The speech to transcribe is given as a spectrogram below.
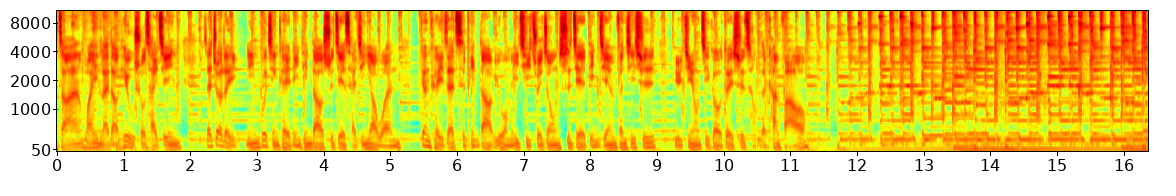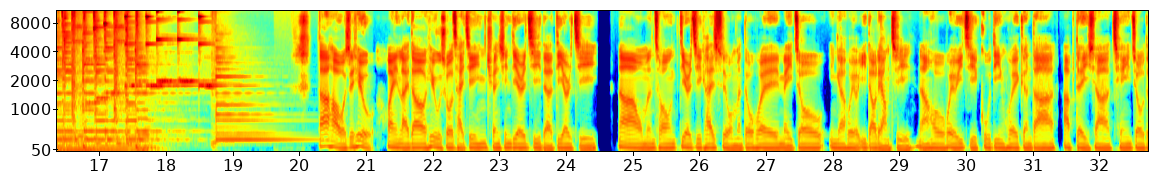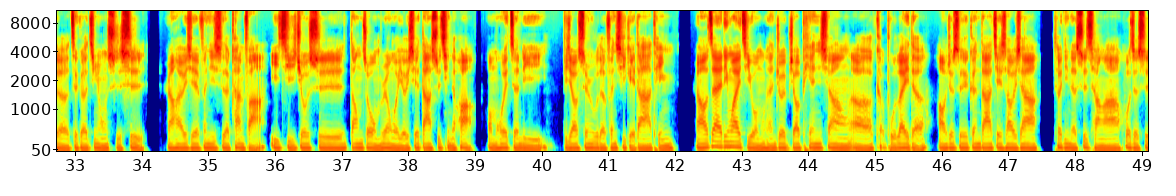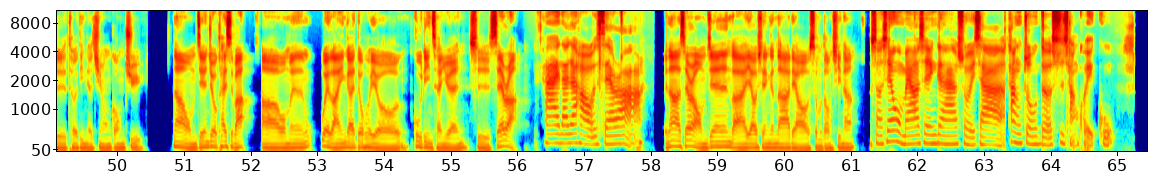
早安，欢迎来到 Hill 说财经。在这里，您不仅可以聆听到世界财经要闻，更可以在此频道与我们一起追踪世界顶尖分析师与金融机构对市场的看法哦。大家好，我是 Hill，欢迎来到 Hill 说财经全新第二季的第二集。那我们从第二季开始，我们都会每周应该会有一到两集，然后会有一集固定会跟大家 update 一下前一周的这个金融时事，然后还有一些分析师的看法，以及就是当周我们认为有一些大事情的话，我们会整理比较深入的分析给大家听。然后在另外一集，我们可能就会比较偏向呃科普类的，然后就是跟大家介绍一下特定的市场啊，或者是特定的金融工具。那我们今天就开始吧。啊、呃，我们未来应该都会有固定成员是 Sarah。嗨，大家好，我是 Sarah。那 Sarah，我们今天来要先跟大家聊什么东西呢？首先，我们要先跟大家说一下上周的市场回顾。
